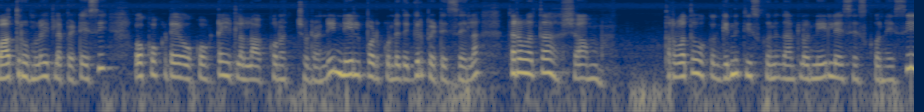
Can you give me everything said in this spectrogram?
బాత్రూంలో ఇట్లా పెట్టేసి ఒక్కొక్కటే ఒక్కొక్కటే ఇట్లా లాక్కొని చూడండి. నీళ్ళు పడుకునే దగ్గర పెట్టేసేలా. తర్వాత షామ్ తర్వాత ఒక గిన్నె తీసుకొని దాంట్లో నీళ్ళు వేసేసుకొనేసి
